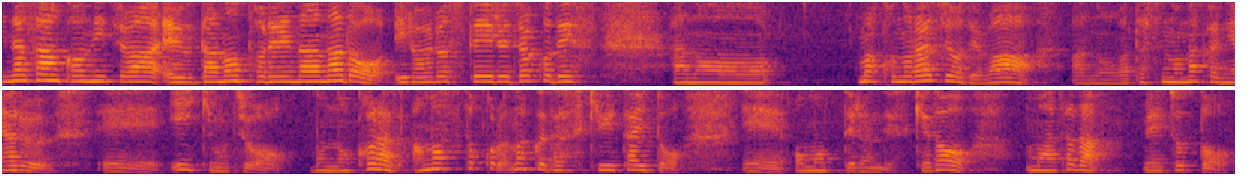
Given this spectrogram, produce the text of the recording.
皆さんこんにちは。え歌のトレーナーなどいろいろしているジャコです。あのまあ、このラジオではあの私の中にある、えー、いい気持ちをもう残らず余すところなく出し切りたいと、えー、思ってるんですけど、まあ、ただ、えー、ちょっと、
